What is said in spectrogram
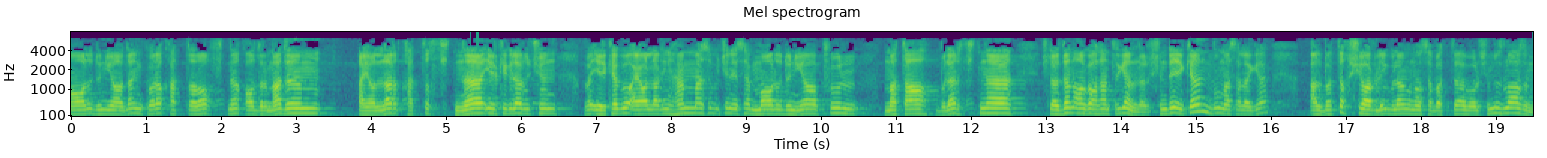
moli dunyodan ko'ra qattiqroq fitna qoldirmadim. Ayollar qattiq fitna erkaklar uchun va erkaku ayollarning hammasi uchun esa molu dunyo pul mato bular fitna. Shulardan ogohlantirganlar. Shunday ekan bu masalaga albatta hushyorlik bilan munosabatda bo'lishimiz lozim.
